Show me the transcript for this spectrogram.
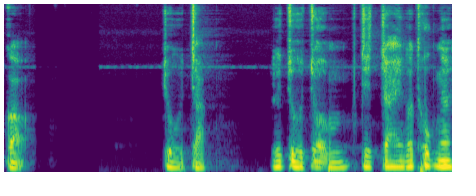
เกาะจูจับ หรือจู่โจมจิตใจก็ทุกข์นะ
